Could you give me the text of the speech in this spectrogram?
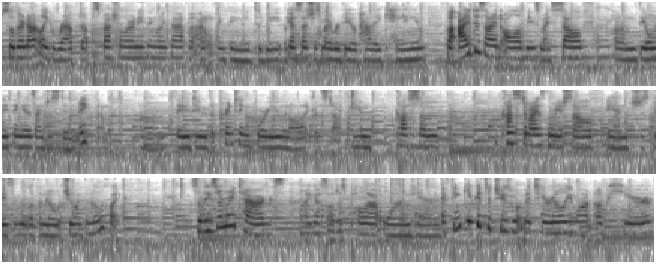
so they're not like wrapped up special or anything like that, but I don't think they need to be. I guess that's just my review of how they came. But I designed all of these myself. Um, the only thing is I just didn't make them. Um, they do the printing for you and all that good stuff. You custom customize them yourself and just basically let them know what you want them to look like. So these are my tags. I guess I'll just pull out one here. I think you get to choose what material you want up here.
